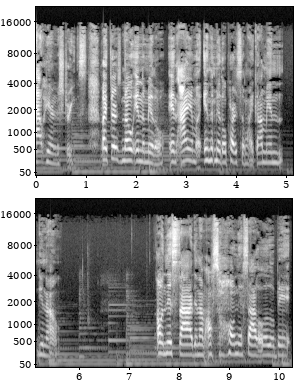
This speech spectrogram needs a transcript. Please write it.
out here in the streets. Like there's no in the middle. And I am an in the middle person. Like I'm in, you know, on this side and I'm also on this side a little bit.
